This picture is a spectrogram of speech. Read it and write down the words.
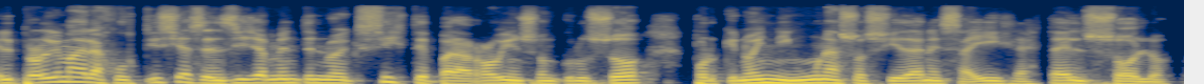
el problema de la justicia sencillamente no existe para Robinson Crusoe porque no hay ninguna sociedad en esa isla, está él solo.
